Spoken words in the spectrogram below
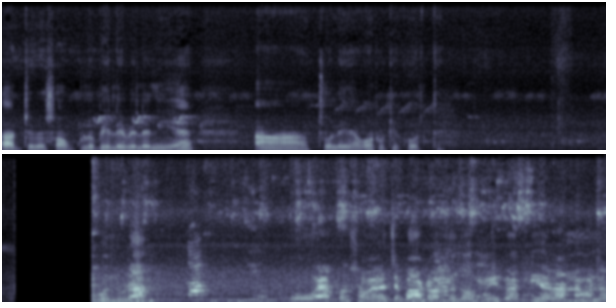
তার জন্য সবগুলো বেলে বেলে নিয়ে চলে যাব রুটি করতে। বন্ধুরা। তো এখন সময় হচ্ছে বারোটা বাজতে, দশ মিনিট বাকি, আর রান্না বান্না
